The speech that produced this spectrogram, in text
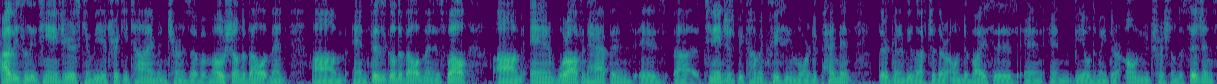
obviously the teenagers can be a tricky time in terms of emotional development um, and physical development as well. Um, and what often happens is uh, teenagers become increasingly more independent. They're going to be left to their own devices and, and be able to make their own nutritional decisions.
